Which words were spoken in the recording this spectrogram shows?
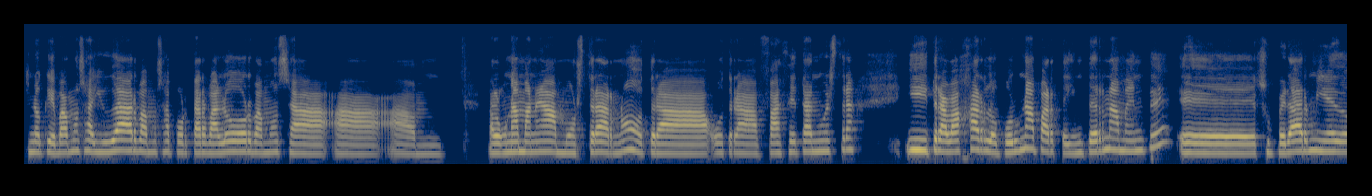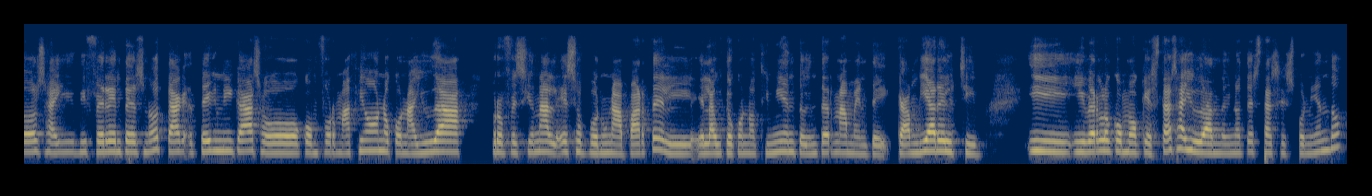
sino que vamos a ayudar, vamos a aportar valor, vamos a de alguna manera mostrar ¿no? otra, otra faceta nuestra y trabajarlo por una parte internamente, eh, superar miedos, hay diferentes ¿no? técnicas o con formación o con ayuda profesional, eso por una parte, el, autoconocimiento internamente, cambiar el chip y, verlo como que estás ayudando y no te estás exponiendo,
